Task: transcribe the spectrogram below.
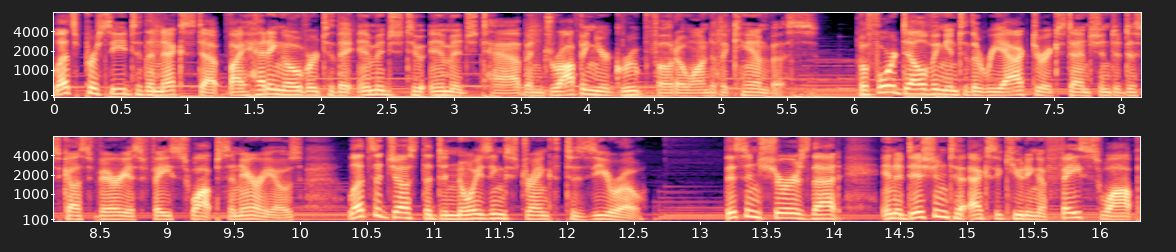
let's proceed to the next step by heading over to the Image to Image tab and dropping your group photo onto the canvas. Before delving into the Reactor extension to discuss various face swap scenarios, let's adjust the denoising strength to zero. This ensures that, in addition to executing a face swap,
